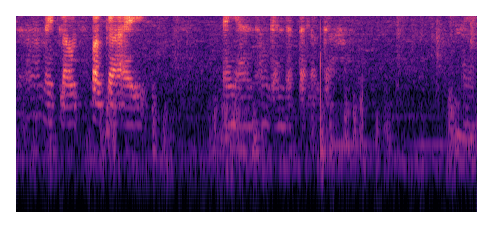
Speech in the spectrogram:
Ayan, May clouds pa guys. Ayan, ang ganda talaga. Ayan.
